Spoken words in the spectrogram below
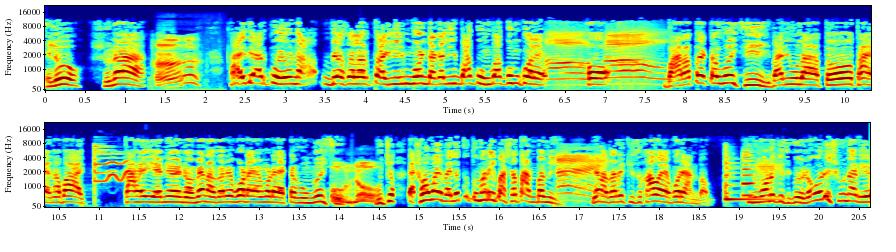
হ্যালো শোনা। ফাইদে আর কইও না বেসালার তাই মন ডাকালি বাকুম বাকুম করে। হ, ভাড়া তো একটা লইছি বাড়ি উলা তো থাহে না ভাই। তাহে এনে এনে ম্যানেজারে পড়ায় আমরা একটা রুম লইছি। বুঝছ? তা সময় পাইলে তো তোমার এই বাসাতে আনবামি ম্যানেজারে কিছু খাওয়ায় পরে আনবাম। কিন্তু মনে কিছু করি না। ওরে শোনা রে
